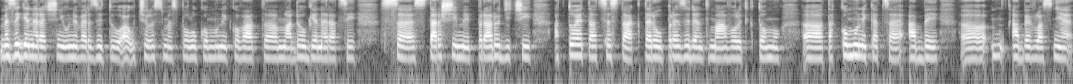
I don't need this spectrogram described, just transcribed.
mezigenerační univerzitu a učili jsme spolu komunikovat eh, mladou generaci se staršími prarodiči a to je ta cesta, kterou prezident má volit k tomu, eh, ta komunikace, aby, aby vlastně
